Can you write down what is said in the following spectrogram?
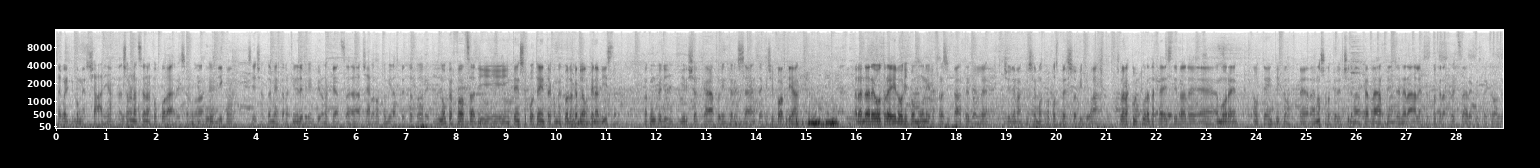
Sono quelli più commerciali, no? sono nazional popolari, servono più anche- pubblico. Sì, certamente, alla fine devi riempire una piazza Certo. con 8.000 spettatori, non per forza di intenso e potente come quello che abbiamo appena visto, ma comunque di, di ricercato, di interessante, che ci porti a, ad andare oltre i luoghi comuni, le frasi fatte del cinema a cui siamo troppo spesso abituati. Cioè la cultura da festival, e amore autentico, per- non solo per il cinema ma per l'arte in generale, per poter apprezzare queste cose.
